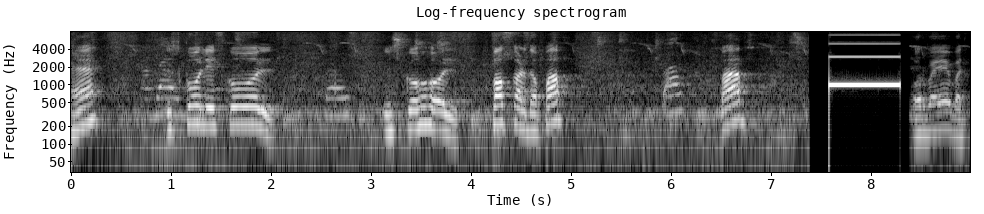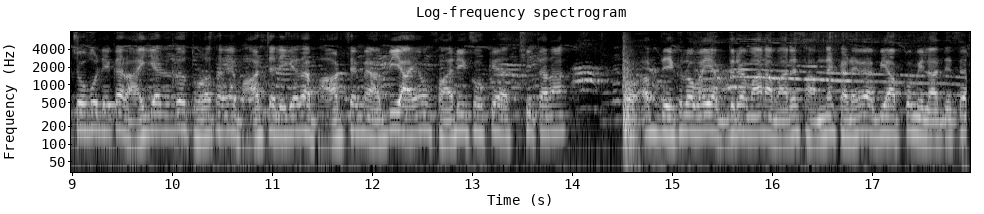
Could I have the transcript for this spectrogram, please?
है? School school. स्कूल। पप कर दो पप। पप। और भाई बच्चों को लेकर आ गया था तो थोड़ा सा मैं बाहर चले गया था। बाहर से मैं अभी आया हूँ फारिग होके अच्छी तरह। तो अब देख लो भाई, अब्दुलरहमान हमारे सामने खड़े हुए अभी आपको मिला देते हैं।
